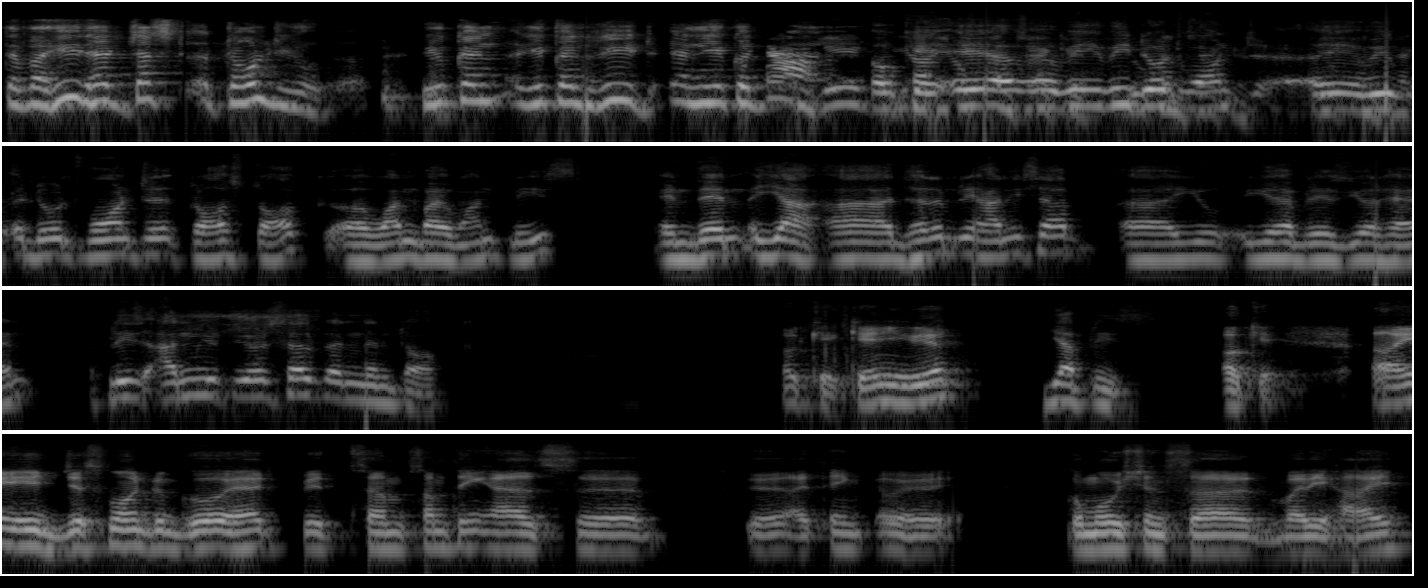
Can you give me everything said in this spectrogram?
the Wahid had just told you. You can you can read and you can read. Okay, you can uh, we we don't want it. uh, we don't want uh, cross talk uh, one by one, please. And then yeah, uh, Dharam Rihani sahab, uh, you you have raised your hand. Please unmute yourself and then talk. Okay, can you hear? Yeah, please. Okay, I just want to go ahead with some something else. Uh, I think uh, commotions are very high,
